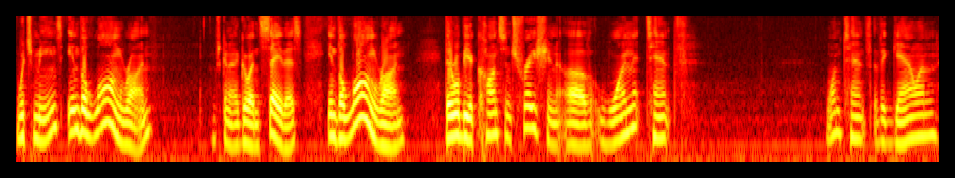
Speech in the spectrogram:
which means in the long run, I'm just going to go ahead and say this, in the long run, there will be a concentration of 1 tenth, 1 tenth of a gallon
